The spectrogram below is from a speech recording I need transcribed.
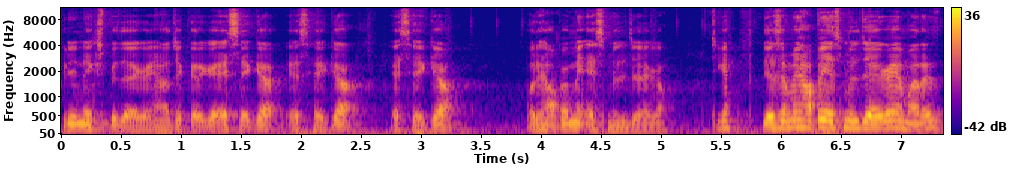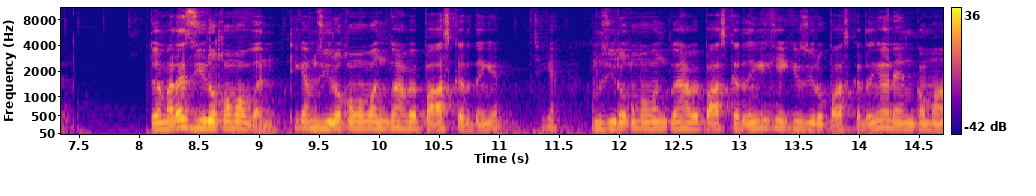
फिर ये नेक्स्ट पे जाएगा। यहाँ चेक करेगा एस है क्या? एस है क्या? एस है क्या? और यहाँ पे हमें एस मिल जाएगा, ठीक है? जैसे हमें यहाँ पे एस मिल जाएगा हमारा तो हमारा ज़ीरो कॉमा वन ठीक है? हम ज़ीरो कॉमा वन को यहाँ पे पास कर देंगे, ठीक है? हम ज़ीरो कॉमा वन को यहाँ पे पास कर देंगे कि ज़ीरो पास कर देंगे और एन कॉमा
